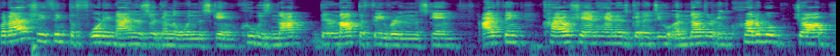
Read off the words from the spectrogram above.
But I actually think the 49ers are going to win this game. Who is not? They're not the favorite in this game. I think Kyle Shanahan is going to do another incredible job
